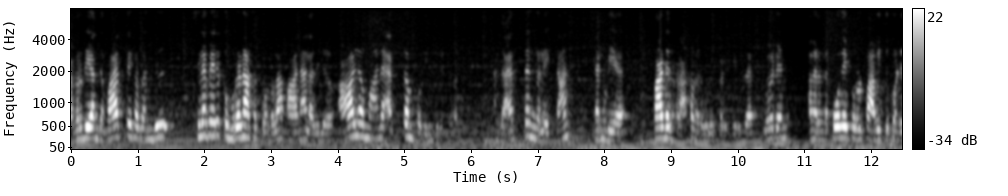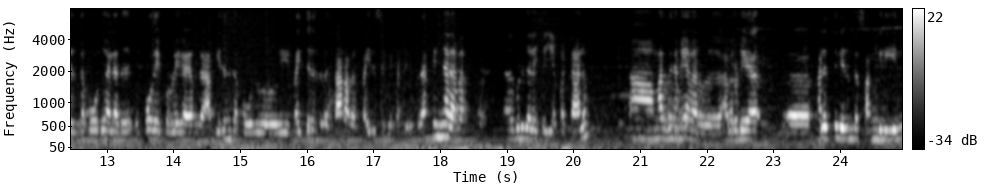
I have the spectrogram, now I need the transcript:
அவருடைய அந்த வார்த்தைகள் வந்து சில பேருக்கு முரணாக தோன்றலாம். ஆனால் அதில் ஆழமான அர்த்தம் பொதிந்திருக்கிறது. அந்த அர்த்தங்களைத்தான் தன்னுடைய பாடல்களாக அவர் வெளிப்படுத்தியிருக்கிறார். வேர்டன் அவர் அந்த போதைப் பொருள் பாவித்துக் கொண்டிருந்த போது அல்லது போதைப் பொருளை அங்கு அங்கிருந்த போது வைத்திருந்ததற்காக அவர் கைது செய்யப்பட்டிருக்கிறார். பின்னர் அவர் விடுதலை செய்யப்பட்டாலும் மறுதினமே அவர் அவருடைய கழுத்தில் இருந்த சங்கிலியில்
